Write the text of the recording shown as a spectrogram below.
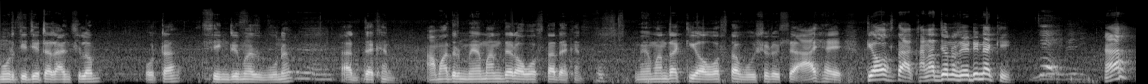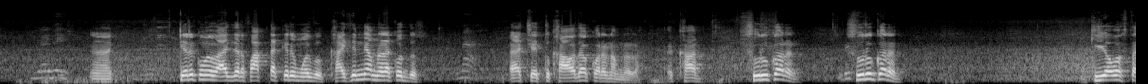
মুরগি যেটা রাঁধছিলাম, ওটা চিংড়ি মাছ বোনা আর দেখেন আমাদের মেহমানদের অবস্থা দেখেন। মেহমানরা কি অবস্থা বসে রয়েছে। আয় হ্যাঁ কি অবস্থা? খানার জন্য রেডি নাকি? হ্যাঁ? কীরকম ভাইজার ফাঁকটা কীরকম হইব? খাইছেন না আপনারা কদ্দুর? আচ্ছা একটু খাওয়া দাওয়া করেন আপনারা। খান। শুরু করেন। শুরু করেন। কি অবস্থা?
